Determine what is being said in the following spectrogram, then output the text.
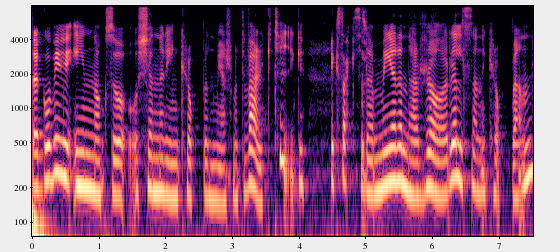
där går vi ju in också och känner in kroppen mer som ett verktyg. Exakt. Så där med den här rörelsen i kroppen.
